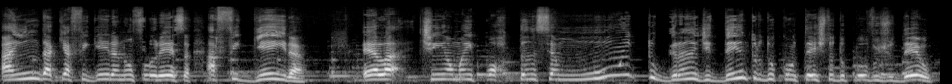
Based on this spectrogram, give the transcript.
ainda que a figueira não floresça? A figueira ela tinha uma importância muito grande dentro do contexto do povo judeu,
